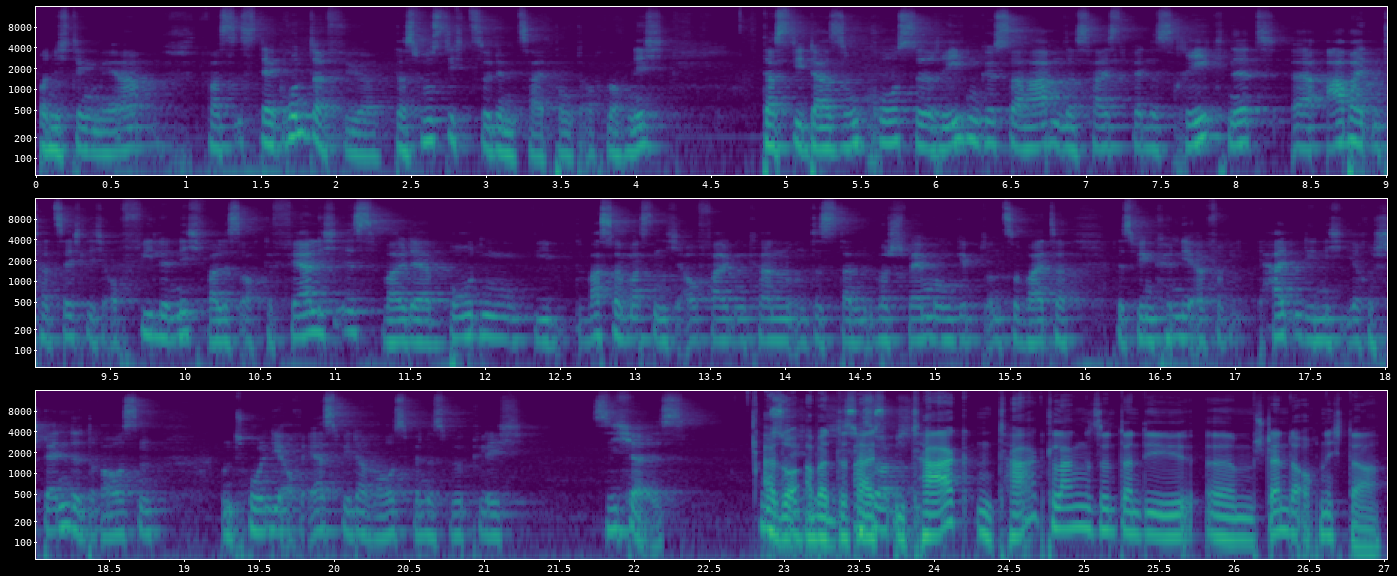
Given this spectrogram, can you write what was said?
Und ich denke mir, ja, was ist der Grund dafür? Das wusste ich zu dem Zeitpunkt auch noch nicht, dass die da so große Regengüsse haben. Das heißt, wenn es regnet, äh, arbeiten tatsächlich auch viele nicht, weil es auch gefährlich ist, weil der Boden die Wassermassen nicht aufhalten kann und es dann Überschwemmungen gibt und so weiter. Deswegen können die einfach, halten die nicht ihre Stände draußen und holen die auch erst wieder raus, wenn es wirklich sicher ist. Also, aber das Also heißt, hab ein ich- Tag, ein Tag lang sind dann die ähm, Stände auch nicht da.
